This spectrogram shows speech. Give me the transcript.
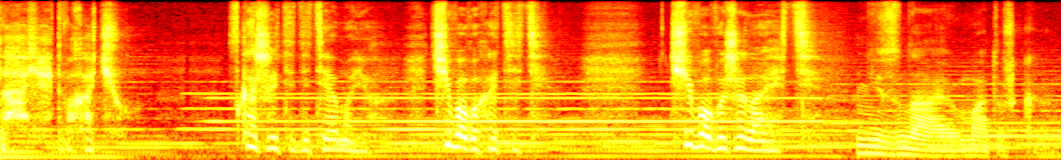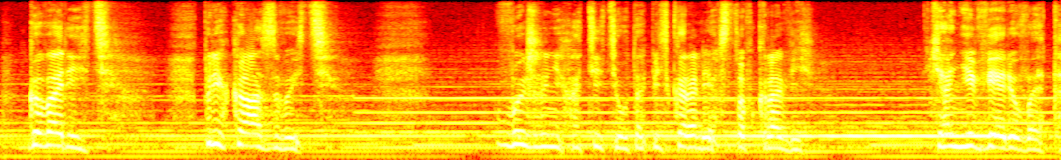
Да, я этого хочу. Скажите, дитя мое, чего вы хотите? Чего вы желаете? Не знаю, матушка. Говорите, приказывайте. Вы же не хотите утопить королевство в крови. Я не верю в это.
